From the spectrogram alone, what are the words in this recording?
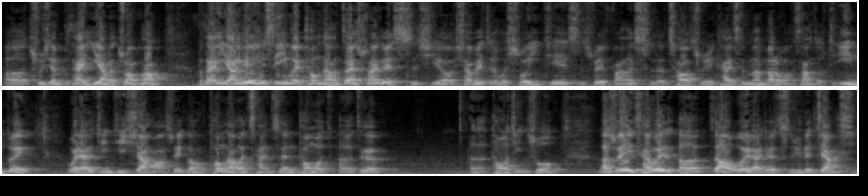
呃，出现不太一样的状况。不太一样原因是因为通常在衰退时期哦，消费者会缩衣节食，所以反而使得超额储蓄开始慢慢的往上走，去应对未来的经济下滑，所以都通常会产生通货呃这个呃通货紧缩，那所以才会呃照未来就持续的降息。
